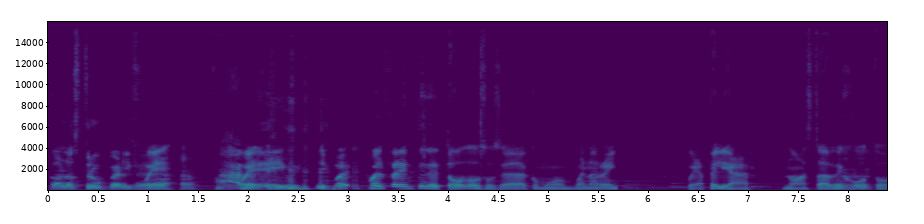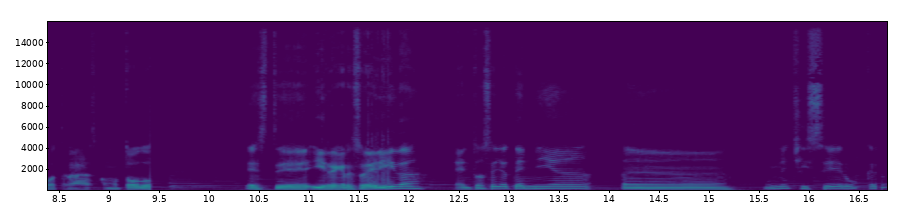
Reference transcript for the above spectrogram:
Con los troopers, Y fue- ajá. Ah, fue, güey, y fue, fue el frente de todos. O sea, como buena reina. Fue a pelear. No a estar de joto atrás, como todo. Este, y regresó herida. Entonces ella tenía. eh, un hechicero, creo.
